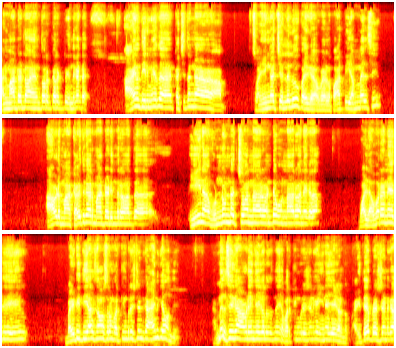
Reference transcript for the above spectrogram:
అని మాట్లాడడం ఎంతవరకు కరెక్ట్? ఎందుకంటే ఆయన దీని మీద ఖచ్చితంగా స్వయంగా చెల్లెలు పైగా వీళ్ళ పార్టీ ఎమ్మెల్సీ. ఆవిడ మా కవిత గారు మాట్లాడిన తర్వాత ఈయన ఉండుండొచ్చు అన్నారు అంటే ఉన్నారు అనే కదా. వాళ్ళు ఎవరనేది బయటికి తీయాల్సిన అవసరం వర్కింగ్ ప్రెసిడెంట్గా ఆయనకే ఉంది. ఎమ్మెల్సీగా ఆవిడ ఏం చేయగలుగుతుంది? వర్కింగ్ ప్రెసిడెంట్గా ఈయనే చేయగలరు అయితే ప్రెసిడెంట్గా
